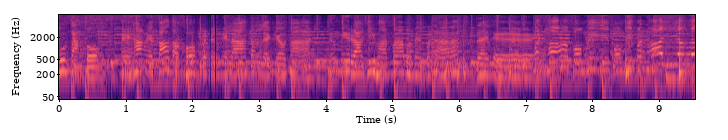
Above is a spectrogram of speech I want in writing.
คู่สร้างตรงไม่ห่างในสาวตะคงเป็นหนึ่งในล้านนั่นแหละแก้วตาถึงมีรางที่ผ่านมาเป็นแม่นปัญหาได้เลย ปัญหาบ่มีบ่มีปัญหาอหยังเล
